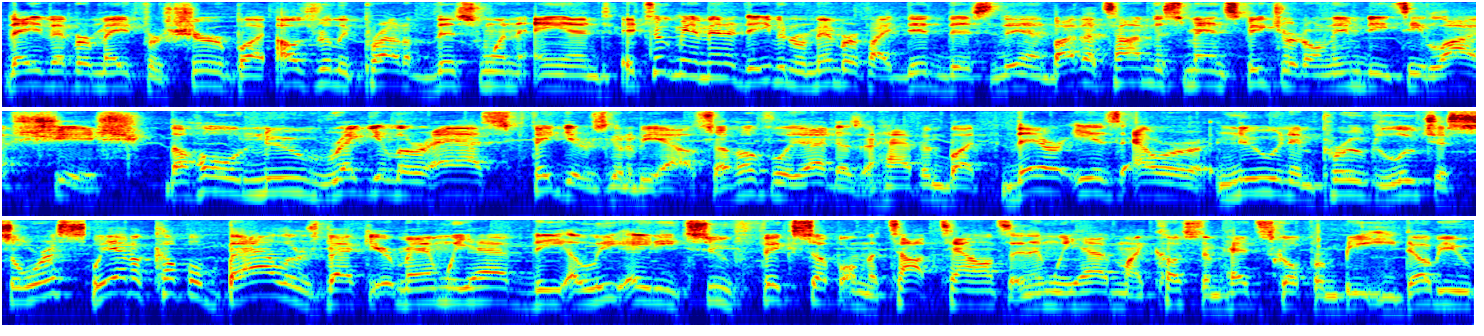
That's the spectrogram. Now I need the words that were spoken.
they've ever made for sure, but I was really proud of this one, and it took me a minute to even remember if I did this then. By the time this man's featured on MDT Live, shish, the whole new regular-ass figure is going to be out, so hopefully that doesn't happen, but there is our new and improved Luchasaurus. We have a couple Balors back here, man. We have the Elite 82 fix-up on the top talents, and then we have my custom head sculpt from BEW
